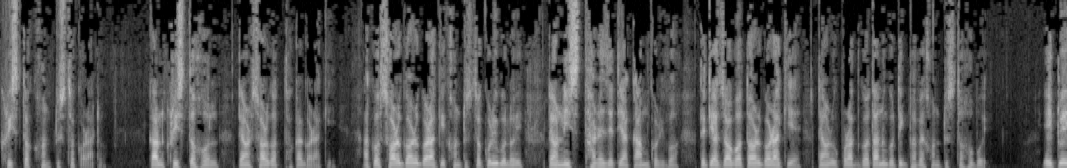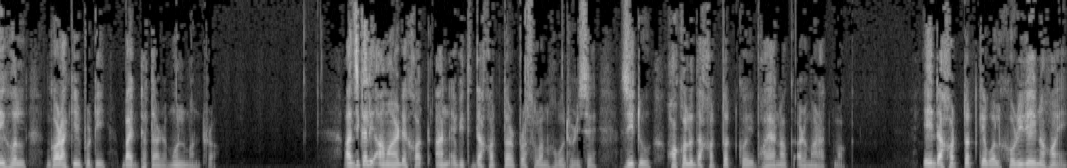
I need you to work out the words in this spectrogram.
খ্ৰীষ্টক সন্তুষ্ট কৰাটো। কাৰণ খ্ৰীষ্ট হ'ল তেওঁৰ স্বৰ্গত থকা গৰাকী। আকৌ স্বৰ্গৰ গৰাকীক সন্তুষ্ট কৰিবলৈ তেওঁ নিষ্ঠাৰে যেতিয়া কাম কৰিব তেতিয়া জগতৰ গৰাকীয়ে তেওঁৰ ওপৰত গতানুগতিকভাৱে সন্তুষ্ট হবই। এইটোৱেই হ'ল গৰাকীৰ প্ৰতি বাধ্যতাৰ মূল মন্ত্ৰ। আজিকালি আমাৰ দেশত আন এবিধ দাসত্বৰ প্ৰচলন হ'ব ধৰিছে যিটো সকলো দাসত্বতকৈ ভয়ানক আৰু মাৰাত্মক। এই দাসত্বত কেৱল শৰীৰেই নহয়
